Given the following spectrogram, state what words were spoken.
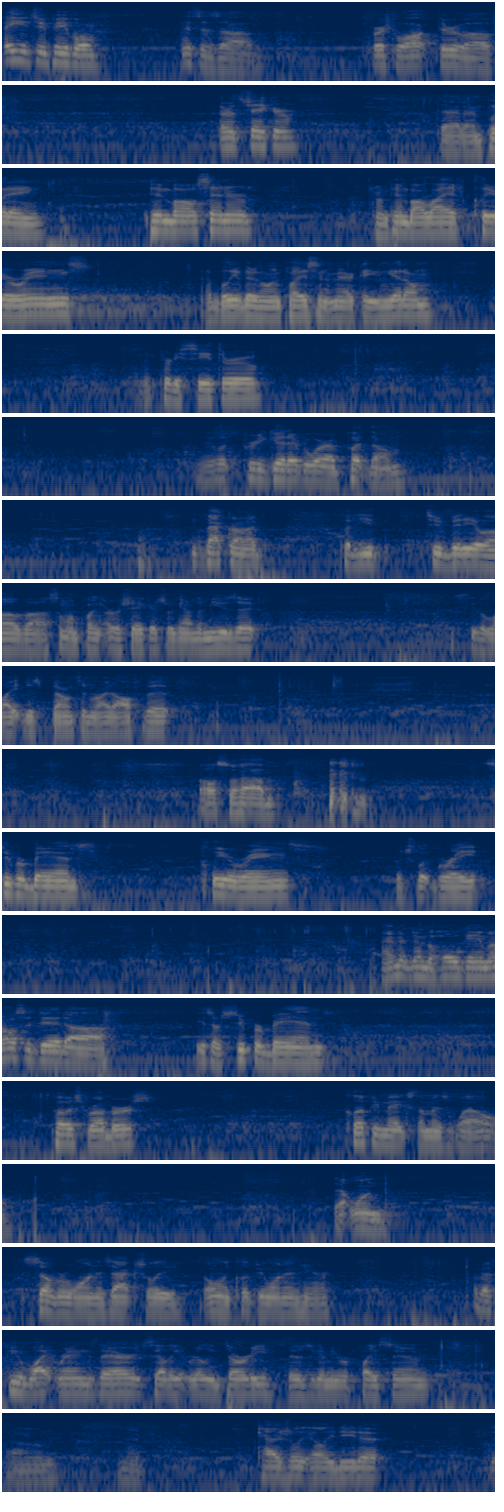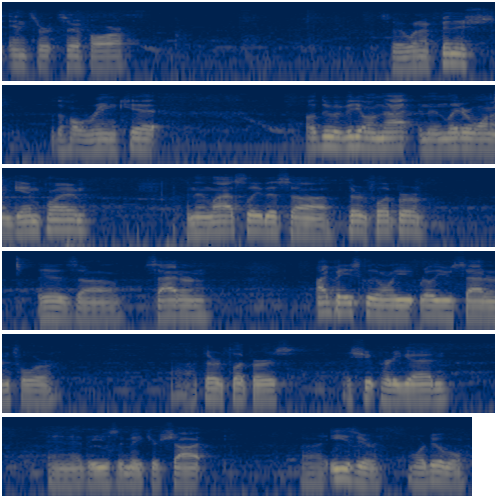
Hey YouTube people, this is uh, first walkthrough of Earthshaker that I'm putting Pinball Center from Pinball Life clear rings. I believe they're the only place in America you can get them. They're pretty see-through. They look pretty good everywhere I put them. In the background I put a YouTube video of uh, someone playing Earthshaker so we can have the music. You see the light just bouncing right off of it. Also have Super Band clear rings which look great. I haven't done the whole game. I also did, uh, these are Super Band post rubbers. Cliffy makes them as well. That one silver one is actually the only Cliffy one in here. I have a few white rings there. You see how they get really dirty. Those are going to be replaced soon. Um, I've casually LED'd it the insert so far. So when I finish the whole ring kit, I'll do a video on that and then later one on gameplay. And then lastly, this uh, third flipper is uh, Saturn. I basically only really use Saturn for uh, third flippers. They shoot pretty good and uh, they usually make your shot uh, easier, more doable.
